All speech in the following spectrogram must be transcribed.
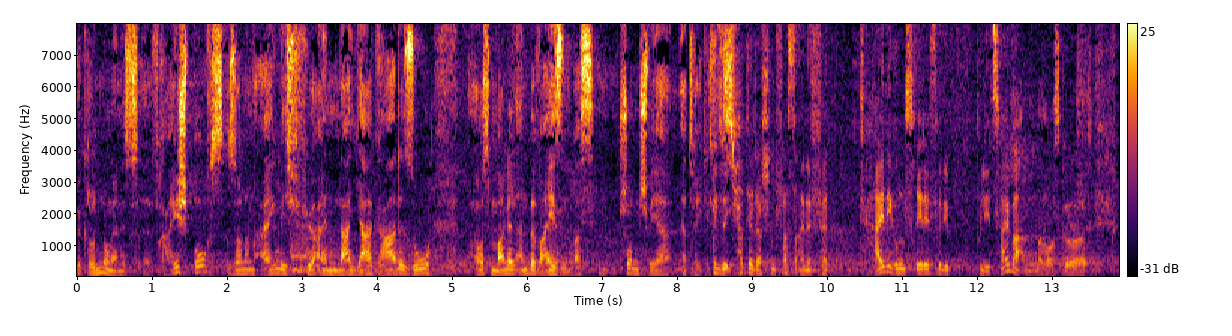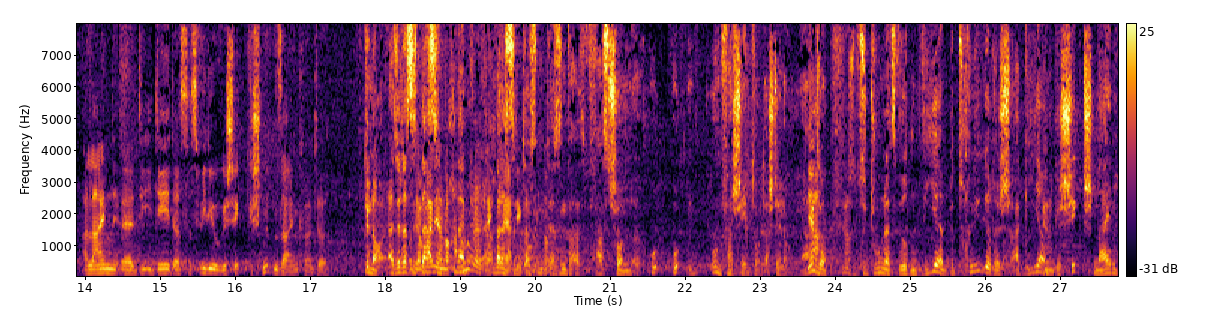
Begründung eines äh, Freispruchs, sondern eigentlich für ein, na ja, gerade so aus Mangel an Beweisen, was schon schwer erträglich also ist. Also ich hatte da schon fast eine Verteidigungsrede für die Polizeibeamten rausgehört. Allein äh, die Idee, dass das Video geschickt geschnitten sein könnte. Genau, also das, sind, da das, ja noch andere nein, aber das sind, das, sind, das sind fast schon unverschämte Unterstellungen. Ja? Ja, also ja. So zu tun, als würden wir betrügerisch agieren, geschickt schneiden.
